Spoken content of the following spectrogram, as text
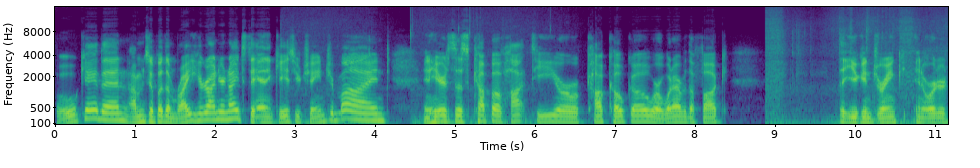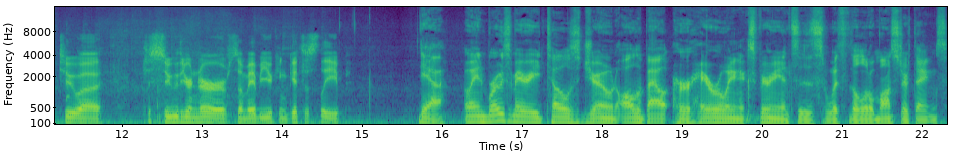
Okay, then. I'm just going to put them right here on your nightstand in case you change your mind. And here's this cup of hot tea or co- cocoa or whatever the fuck that you can drink in order to uh, to soothe your nerves so maybe you can get to sleep. Yeah. And Rosemary tells Joan all about her harrowing experiences with the little monster things.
